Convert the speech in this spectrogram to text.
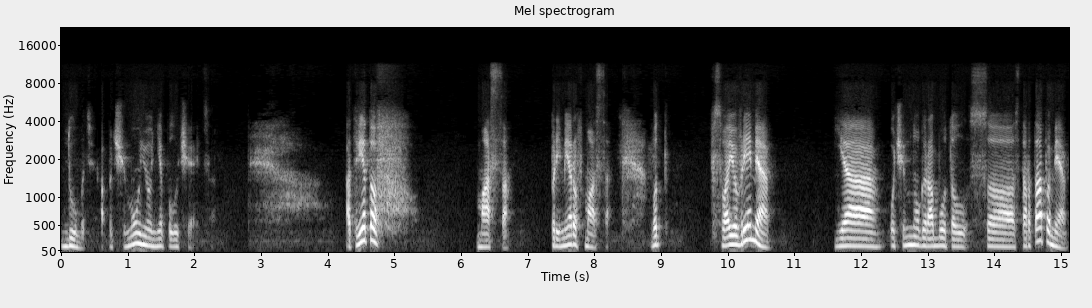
думать, а почему у него не получается. Ответов масса, примеров масса. Вот в свое время я очень много работал с стартапами,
